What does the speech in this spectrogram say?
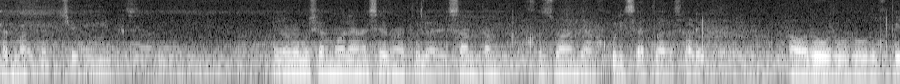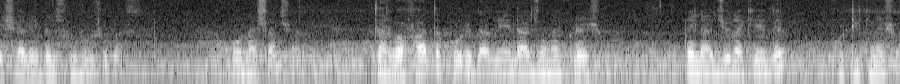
تر مرګه به چلیږي بس زموږ مشر مولانا صاحب رحمت الله علیه سم تم خزوان جان خوري صاحب سره سړی او رو رو رو رو پیشلې دل شروع شو بس ونشل شو تر وفاته پورې د هغې علاج ونه کړی شو علاجونه کېدل خو ټیک نه شو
